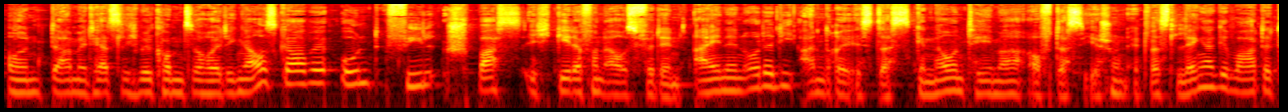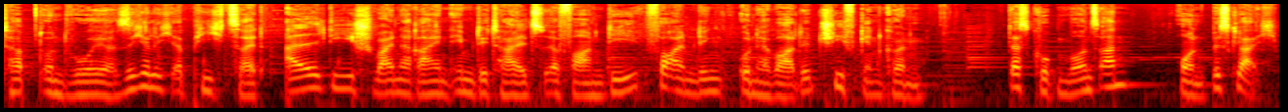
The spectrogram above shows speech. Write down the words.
Und damit herzlich willkommen zur heutigen Ausgabe und viel Spaß. Ich gehe davon aus, für den einen oder die andere ist das genau ein Thema, auf das ihr schon etwas länger gewartet habt und wo ihr sicherlich erpicht seid, all die Schweinereien im Detail zu erfahren, die vor allen Dingen unerwartet schiefgehen können. Das gucken wir uns an und bis gleich.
